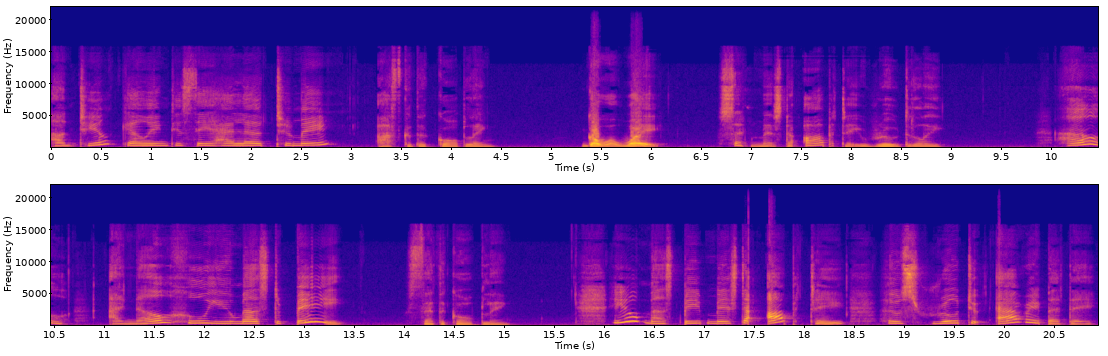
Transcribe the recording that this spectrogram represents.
Aren't you going to say hello to me? asked the Goblin. Go away, said Mr. Uppity rudely. Oh, I know who you must be, said the goblin. You must be Mr. Uppity, who's rude to everybody.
